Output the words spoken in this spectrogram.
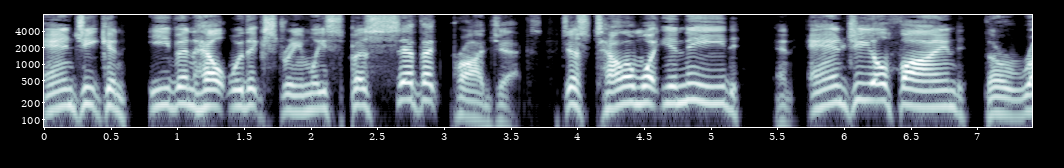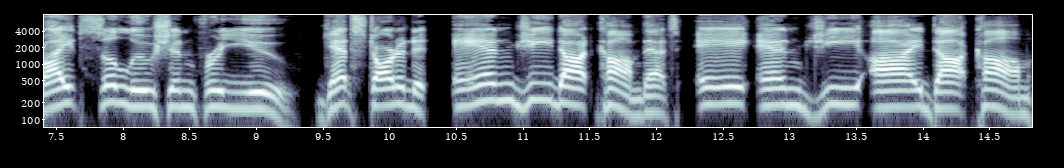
Angie can even help with extremely specific projects. Just tell them what you need and Angie will find the right solution for you. Get started at Angie.com. That's A-N-G-I dot com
